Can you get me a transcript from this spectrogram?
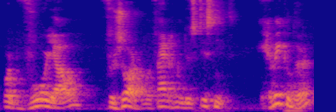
wordt voor jou verzorgd. Beveiliging dus het is niet ingewikkelder. Als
